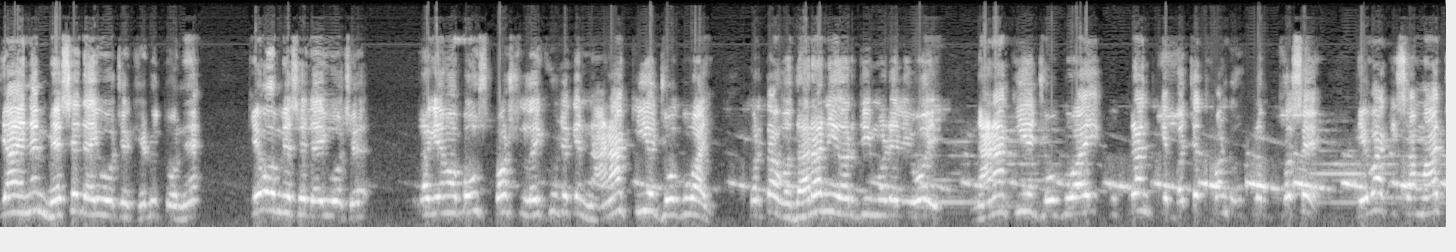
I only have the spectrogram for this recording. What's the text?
ત્યાં એને મેસેજ આવ્યો છે ખેડૂતોને. કેવો મેસેજ આવ્યો છે? તો એમાં બહુ સ્પષ્ટ લખ્યું છે કે નાણાકીય જોગવાઈ કરતા વધારાની અરજી મળેલી હોય, નાણાકીય જોગવાઈ ઉપરાંત કે બચત ફંડ ઉપલબ્ધ થશે તેવા કિસ્સામાં જ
